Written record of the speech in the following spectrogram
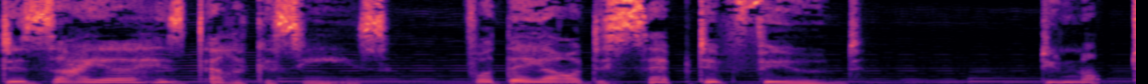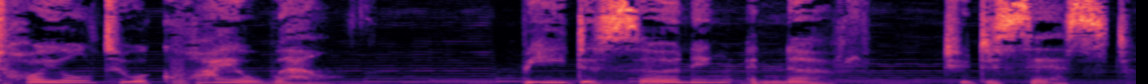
desire his delicacies for they are deceptive food. Do not toil to acquire wealth. Be discerning enough to desist.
